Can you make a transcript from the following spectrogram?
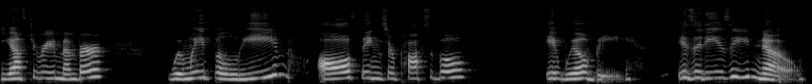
You have to remember when we believe all things are possible, it will be. Is it easy? No.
